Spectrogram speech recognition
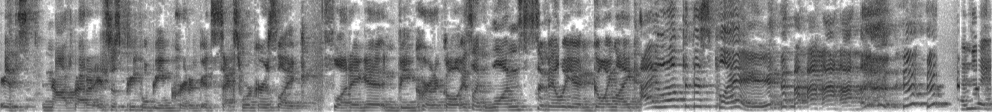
it's not that. It's just people being critical. It's sex workers like flooding it and being critical. It's like one civilian going like, I loved this play. and like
